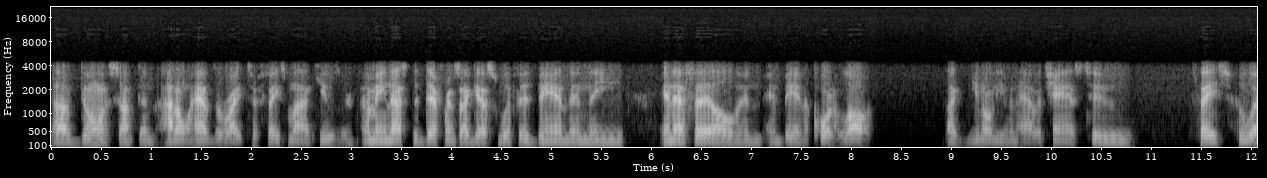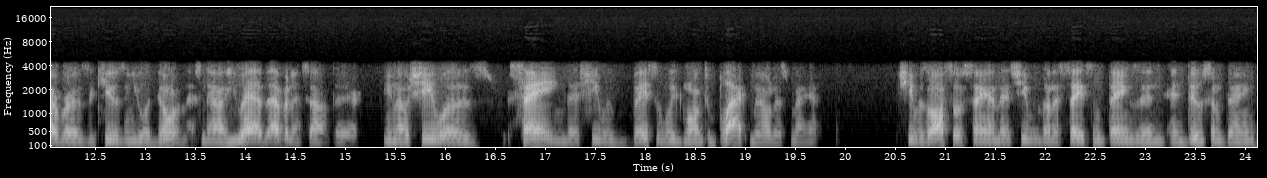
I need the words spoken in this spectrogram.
of doing something, I don't have the right to face my accuser. I mean, that's the difference, I guess, with it being in the NFL and and being a court of law. Like you don't even have a chance to face whoever is accusing you of doing this. Now you have evidence out there. You know, she was saying that she was basically going to blackmail this man. She was also saying that she was going to say some things and, and do some things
